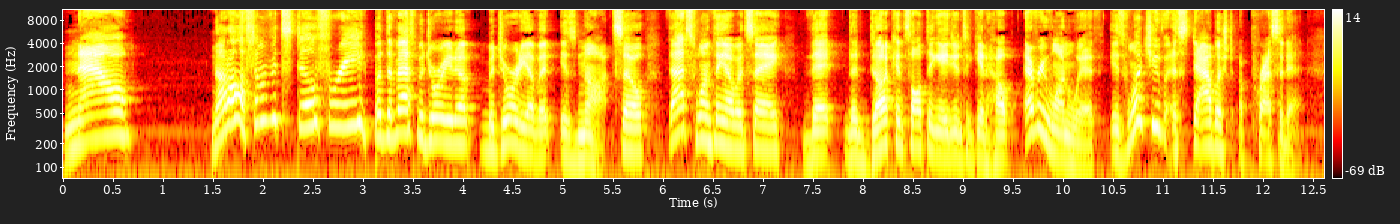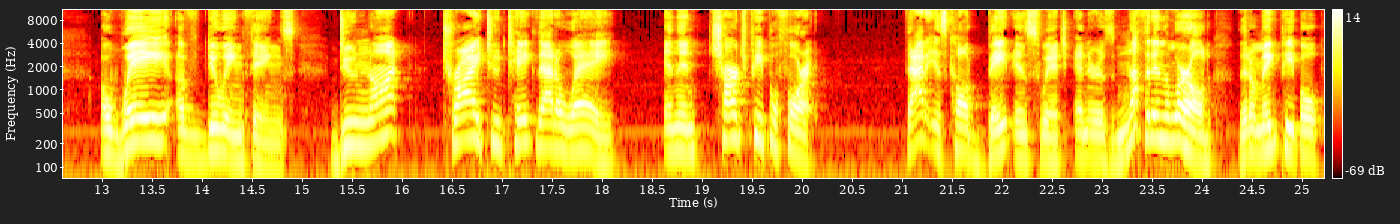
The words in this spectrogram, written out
Now not all, some of it's still free, but the vast majority of majority of it is not. So that's one thing I would say that the Duh Consulting Agency can help everyone with is once you've established a precedent, a way of doing things, do not try to take that away and then charge people for it. That is called bait and switch, and there is nothing in the world that'll make people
